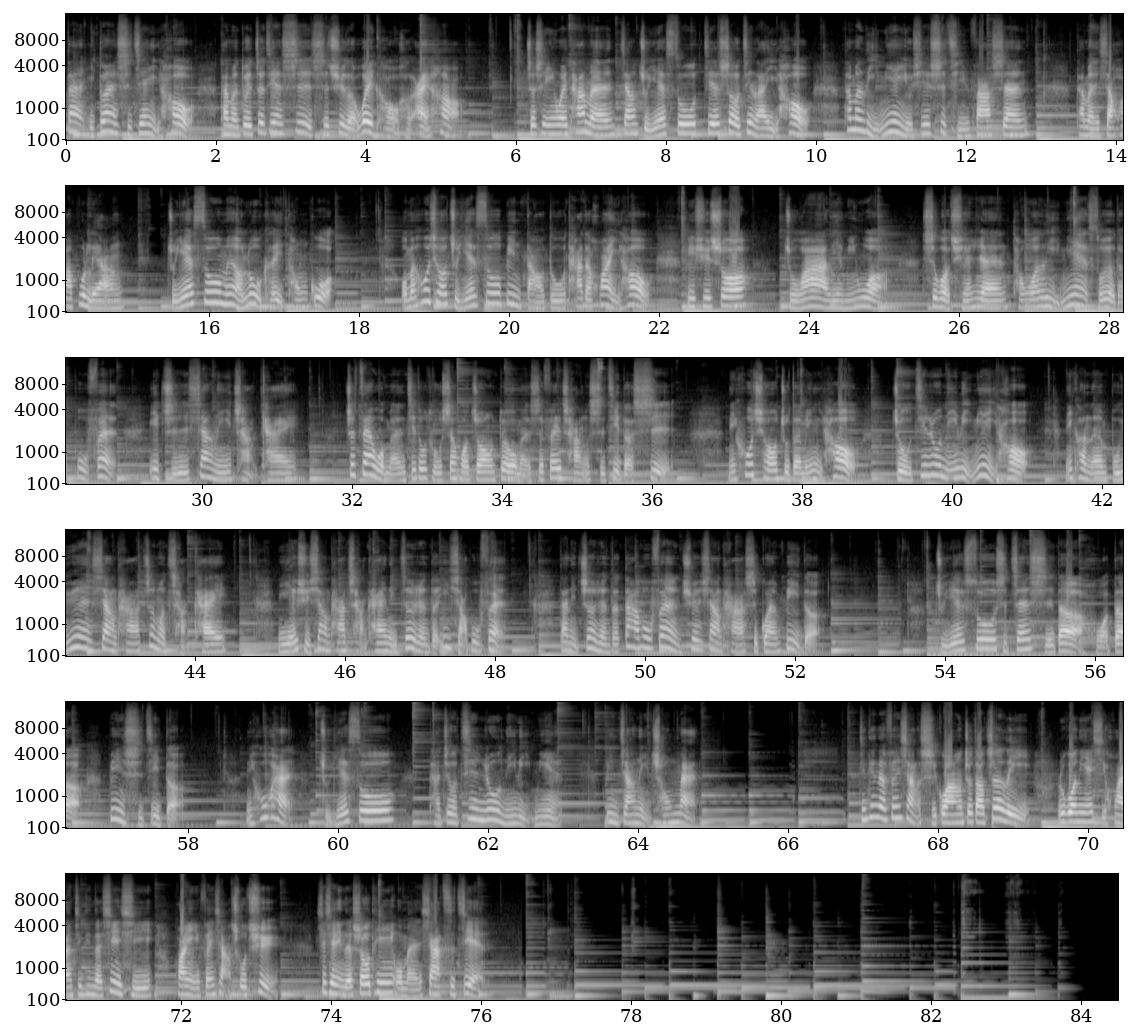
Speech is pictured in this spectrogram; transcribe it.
但一段时间以后，他们对这件事失去了胃口和爱好。这是因为他们将主耶稣接受进来以后，他们里面有些事情发生，他们消化不良，主耶稣没有路可以通过。我们呼求主耶稣并导读他的话以后，必须说：“主啊，怜悯我，使我全人同我里面所有的部分，一直向你敞开。”这在我们基督徒生活中，对我们是非常实际的事。你呼求主的名以后，主进入你里面以后，你可能不愿向他这么敞开，你也许向他敞开你这人的一小部分。但你这人的大部分却向他是关闭的。主耶稣是真实的、活的，并实际的。你呼喊主耶稣，他就进入你里面，并将你充满。今天的分享时光就到这里。如果你也喜欢今天的信息，欢迎分享出去。谢谢你的收听，我们下次见。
